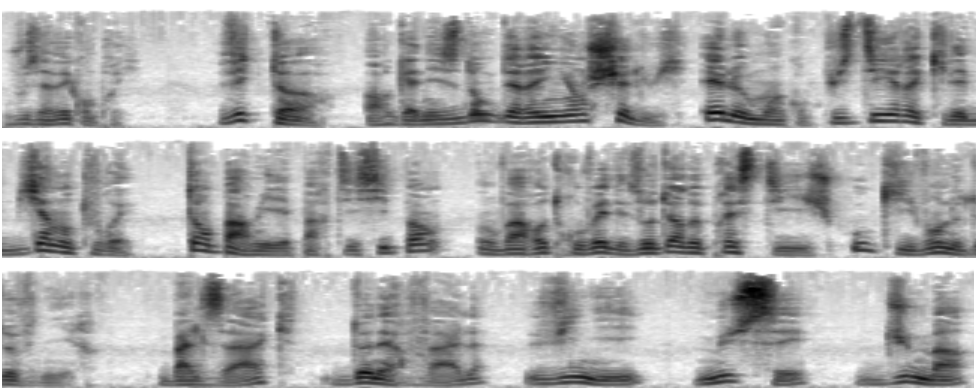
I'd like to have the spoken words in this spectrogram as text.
Vous avez compris. Victor organise donc des réunions chez lui, et le moins qu'on puisse dire est qu'il est bien entouré. Tant parmi les participants, on va retrouver des auteurs de prestige ou qui vont le devenir. Balzac, de Nerval, Vigny, Musset, Dumas,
